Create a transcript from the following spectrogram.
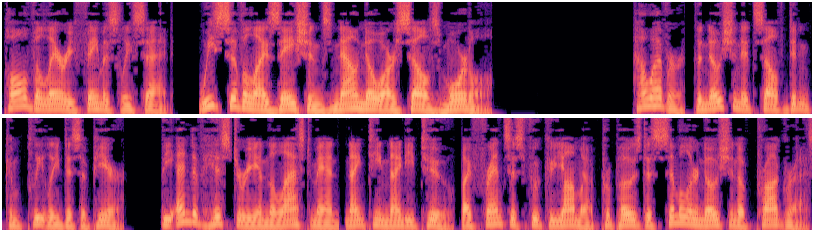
Paul Valéry famously said, "We civilizations now know ourselves mortal." However, the notion itself didn't completely disappear. The End of History and the Last Man 1992 by Francis Fukuyama proposed a similar notion of progress,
